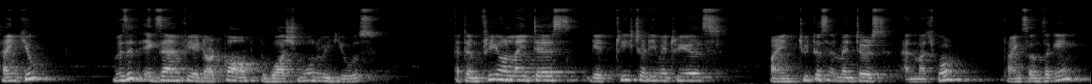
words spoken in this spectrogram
Thank you. Visit examfear.com to watch more videos, attempt free online tests, get free study materials, find tutors and mentors and much more. Thanks once again.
